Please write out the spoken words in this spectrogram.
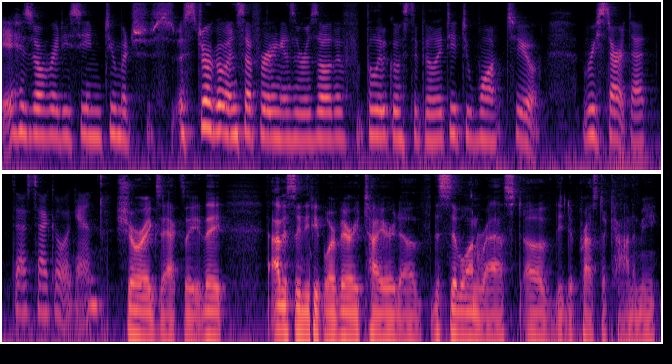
has already seen too much struggle and suffering as a result of political instability to want to restart that that cycle again. Sure, exactly. They obviously the people are very tired of the civil unrest, of the depressed economy,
